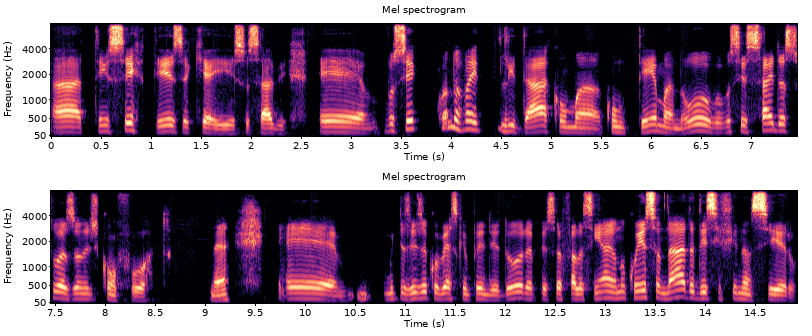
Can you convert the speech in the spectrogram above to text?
Ah, tenho certeza que é isso, sabe? É, você, quando vai lidar com, uma, com um tema novo, você sai da sua zona de conforto né? É, muitas vezes eu converso com um empreendedor, a pessoa fala assim, ah, eu não conheço nada desse financeiro.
